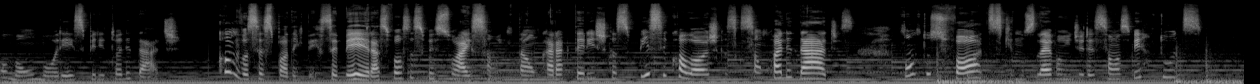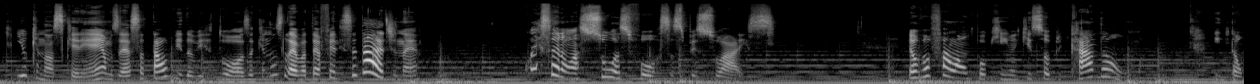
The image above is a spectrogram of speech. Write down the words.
o bom humor e a espiritualidade. Como vocês podem perceber, as forças pessoais são então características psicológicas que são qualidades, pontos fortes que nos levam em direção às virtudes. E o que nós queremos é essa tal vida virtuosa que nos leva até a felicidade, né? Quais serão as suas forças pessoais? Eu vou falar um pouquinho aqui sobre cada uma. Então,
